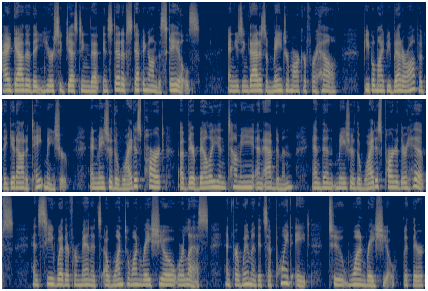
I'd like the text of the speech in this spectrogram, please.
I gather that you're suggesting that instead of stepping on the scales and using that as a major marker for health, people might be better off if they get out a tape measure and measure the widest part of their belly and tummy and abdomen, and then measure the widest part of their hips and see whether for men it's a 1 to 1 ratio or less, and for women it's a 0.8 to 1 ratio, with their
